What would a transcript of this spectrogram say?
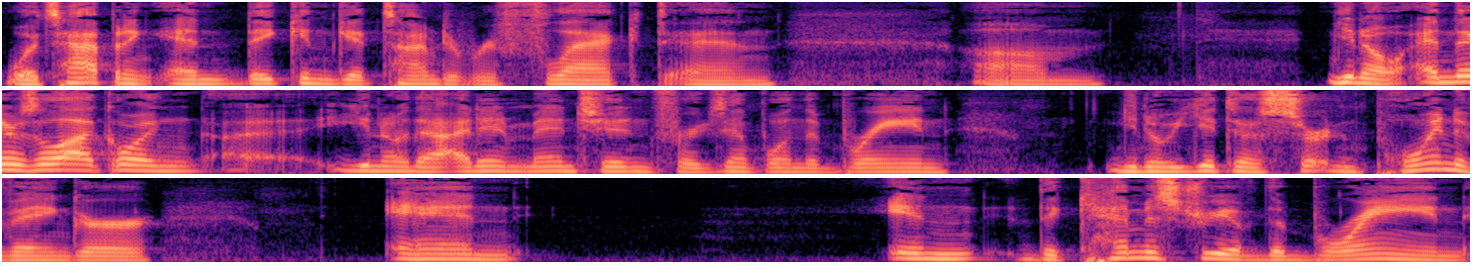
what's happening, and they can get time to reflect and. Um, you know, and there's a lot going, uh, you know, that I didn't mention. For example, in the brain, you know, you get to a certain point of anger, and in the chemistry of the brain,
